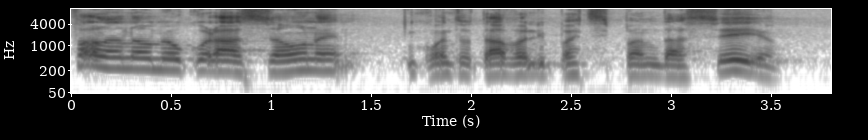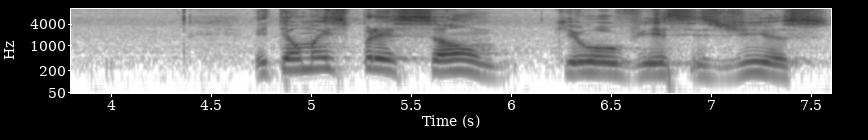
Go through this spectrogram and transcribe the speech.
falando ao meu coração, né, enquanto eu estava ali participando da ceia. E tem uma expressão que eu ouvi esses dias,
